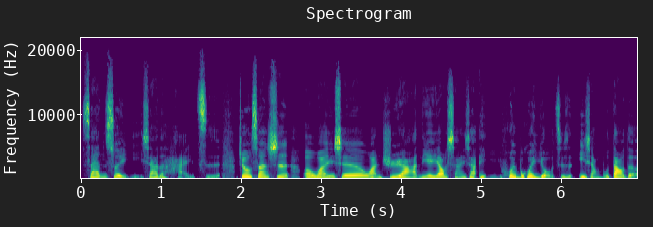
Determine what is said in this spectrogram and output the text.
三岁以下的孩子，就算是呃玩一些玩具啊，你也要想一下，诶，会不会有就是意想不到的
